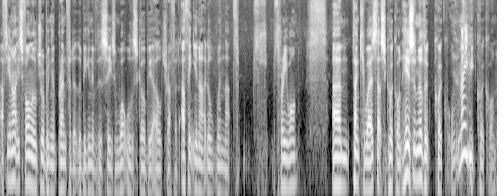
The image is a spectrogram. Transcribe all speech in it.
After United's 4 0 drubbing at Brentford at the beginning of the season, what will the score be at Old Trafford? I think United will win that 3 1. Um, thank you, Wes. That's a quick one. Here's another quick one, maybe quick one.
